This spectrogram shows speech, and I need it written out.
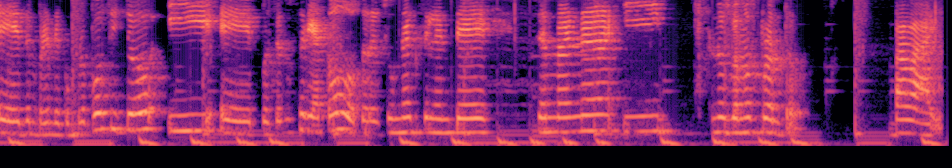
eh, de Emprende con propósito. Y eh, pues eso sería todo. Te deseo una excelente semana y nos vemos pronto. Bye bye.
